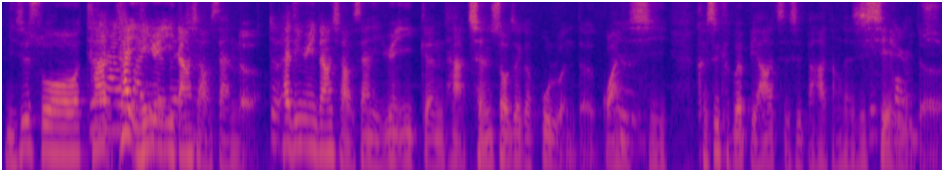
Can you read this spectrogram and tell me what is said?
你是说他他已经愿意当小三了？对，他已经愿意当小三，你愿意跟他承受这个不伦的关系？嗯、可是可不可以不要只是把她当成是泄欲的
